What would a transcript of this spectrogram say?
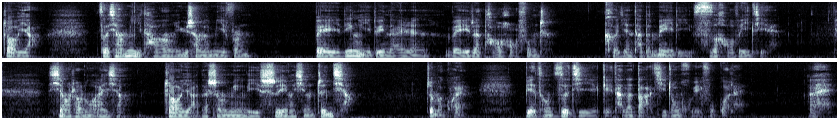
赵雅则像蜜糖遇上了蜜蜂。被另一堆男人围着讨好奉承，可见他的魅力丝毫未减。项少龙暗想：赵雅的生命力适应性真强，这么快便从自己给他的打击中恢复过来。哎，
